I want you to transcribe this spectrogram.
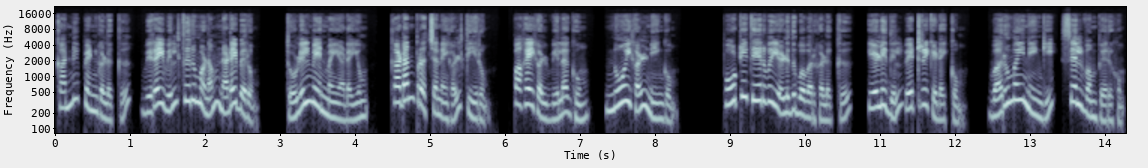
கன்னிப் பெண்களுக்கு விரைவில் திருமணம் நடைபெறும். தொழில் மேன்மை அடையும் கடன் பிரச்சனைகள் தீரும் பகைகள் விலகும் நோய்கள் நீங்கும். போட்டித் தேர்வு எழுதுபவர்களுக்கு எளிதில் வெற்றி கிடைக்கும். வறுமை நீங்கி செல்வம் பெருகும்.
